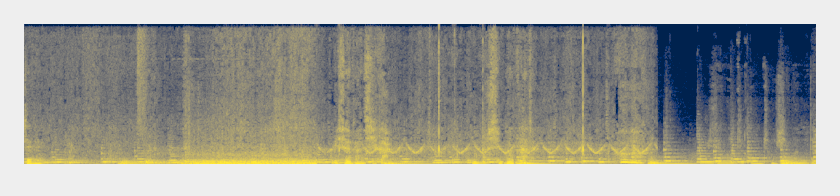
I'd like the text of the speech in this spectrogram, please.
이제 미세먼지가 너무 심하다. 미세먼지가 엄청 심한데.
